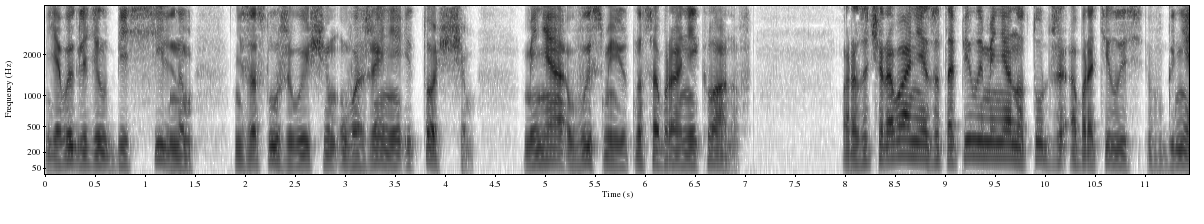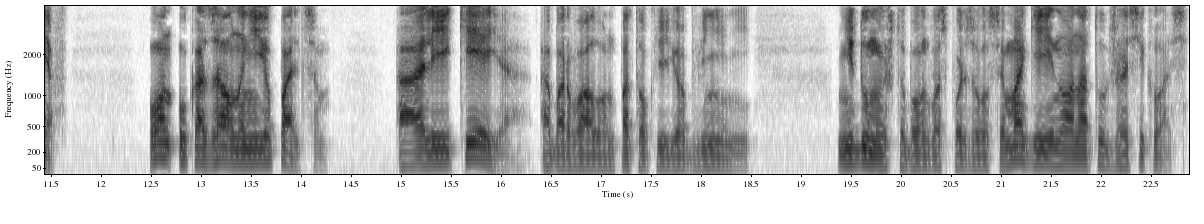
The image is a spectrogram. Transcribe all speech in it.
Я выглядел бессильным, незаслуживающим уважения и тощим. Меня высмеют на собрании кланов. Разочарование затопило меня, но тут же обратилось в гнев. Он указал на нее пальцем. «Аликея!» — оборвал он поток ее обвинений. Не думаю, чтобы он воспользовался магией, но она тут же осеклась.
